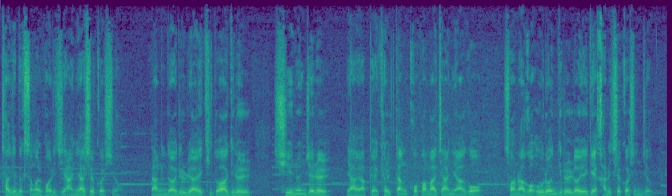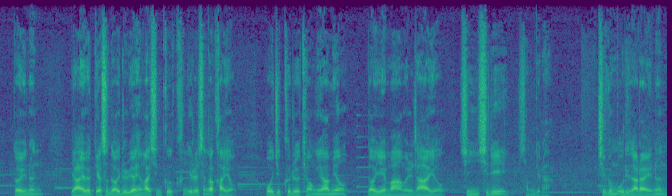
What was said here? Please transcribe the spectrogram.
자기 백성을 버리지 아니하실 것이요 나는 너희를 위하여 기도하기를 쉬는 죄를 야외 앞에 결단코 범하지 아니하고 선하고 의로운 길을 너희에게 가르칠 것인즉 너희는 야외께서 너희를 위하여 행하신 그 큰 일을 생각하여 오직 그를 경외하며 너희의 마음을 다하여 진실이 섬기라. 지금 우리나라에는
